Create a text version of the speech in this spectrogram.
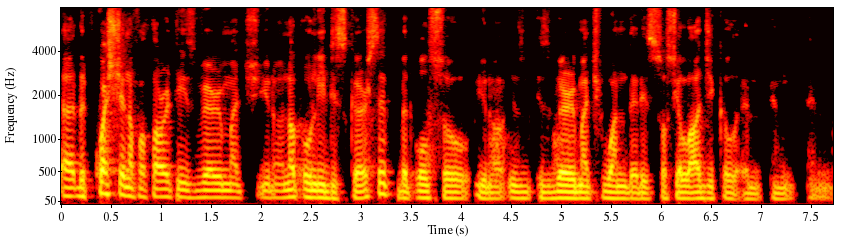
uh, the question of authority is very much, you know, not only discursive, but also, you know, is, is very much one that is sociological and, and, and,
